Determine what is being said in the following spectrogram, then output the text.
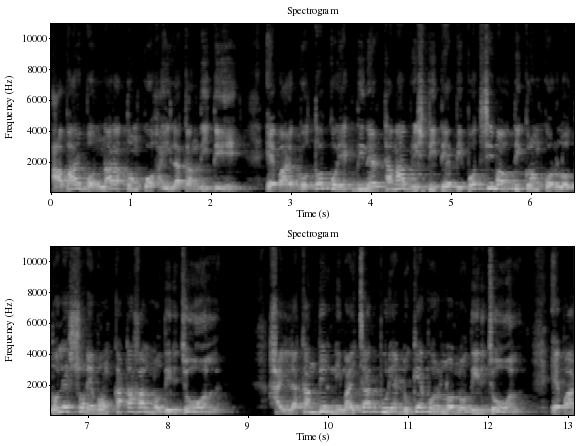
আবার বন্যার আতঙ্ক হাইলাকান্দিতে। এবার গত কয়েকদিনের টানা বৃষ্টিতে বিপদসীমা অতিক্রম করল দলেশ্বর এবং কাটাখাল নদীর জল। হাইলাকান্দির নিমাইচাঁদপুরে ঢুকে পড়ল নদীর জল। এবার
